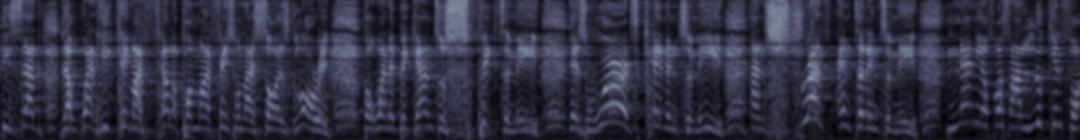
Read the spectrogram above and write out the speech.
He said that when He came, I fell upon my face when I saw His glory. But when He began to speak to me, His words came into me and strength entered into me. Many of us are looking for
